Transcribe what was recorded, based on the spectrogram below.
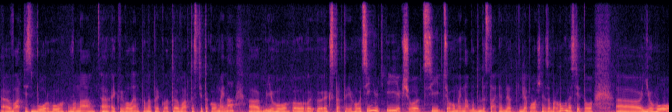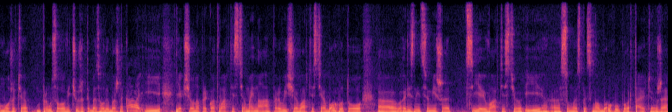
вартість боргу вона еквівалентна, наприклад, вартості такого майна, його експерти його оцінюють. І якщо ці, цього майна буде достатньо для, для погашення заборгованості, то е, його можуть е, примусово відчужити без згоди боржника. І якщо, наприклад, вартість майна перевищує вартість боргу, то е, різницю між цією вартістю і е, сумою списаного боргу повертають вже е,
